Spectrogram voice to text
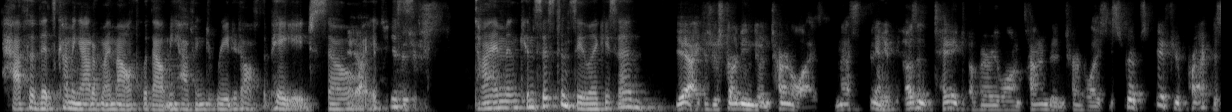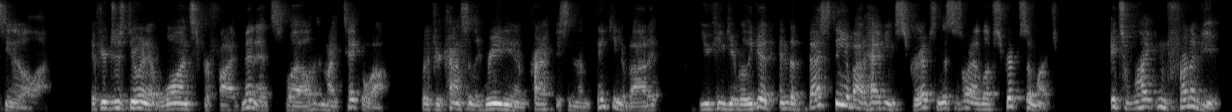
half of it's coming out of my mouth without me having to read it off the page. So yeah. it's just time and consistency, like you said. Yeah, because you're starting to internalize it. And that's the thing. It doesn't take a very long time to internalize the scripts if you're practicing it a lot. If you're just doing it once for five minutes, well, it might take a while. But if you're constantly reading and practicing them, thinking about it, you can get really good. And the best thing about having scripts, and this is why I love scripts so much, it's right in front of you.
